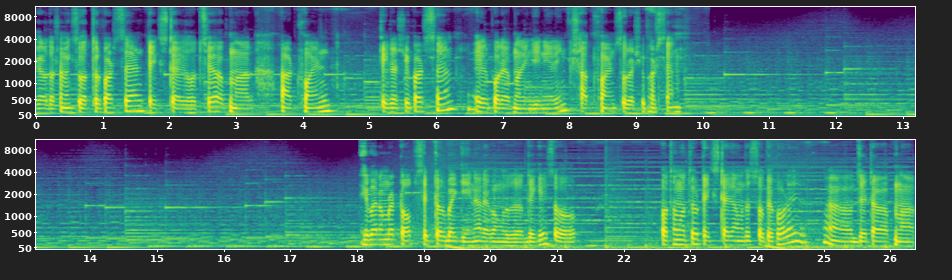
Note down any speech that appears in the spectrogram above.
এগারো দশমিক চুয়াত্তর পার্সেন্ট টেক্সটাইল হচ্ছে আপনার আট পয়েন্ট তিরাশি পার্সেন্ট এরপরে আপনার ইঞ্জিনিয়ারিং সাত পয়েন্ট চুরাশি পার্সেন্ট এবার আমরা টপ সেক্টর বাই গেইনার এবং loser দেখি। সো প্রথমত টেক্সটাইল আমাদের চোখে পড়ে যেটা আপনার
